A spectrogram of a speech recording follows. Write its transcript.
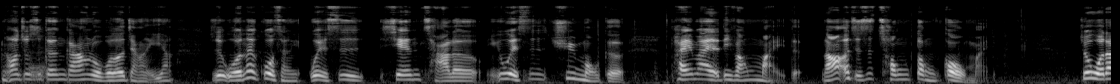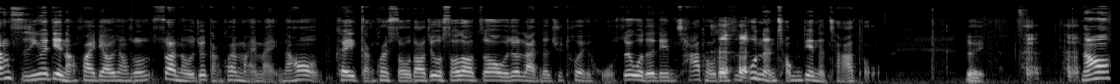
然后就是跟刚刚罗伯特讲的一样。就是我那个过程，我也是先查了，因为也是去某个拍卖的地方买的，然后而且是冲动购买。就我当时因为电脑坏掉，我想说算了，我就赶快买买，然后可以赶快收到。结果收到之后，我就懒得去退货，所以我的连插头都是不能充电的插头。对，然后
